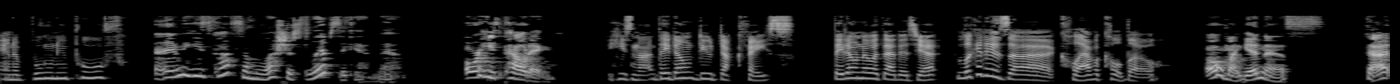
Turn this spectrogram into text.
and a boony poof. And he's got some luscious lips again, man. Or he's pouting. He's not. They don't do duck face. They don't know what that is yet. Look at his uh clavicle though. Oh my goodness. That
